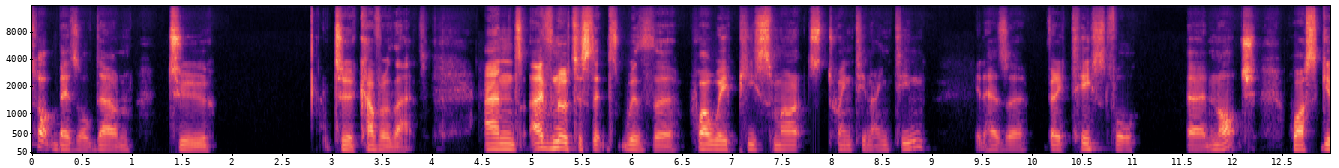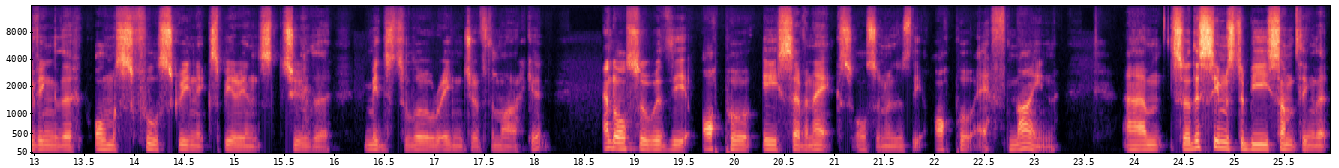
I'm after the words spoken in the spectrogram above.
top bezel down to to cover that. And I've noticed it with the Huawei P Smarts 2019. It has a very tasteful uh, notch, whilst giving the almost full screen experience to the mid to low range of the market and also with the Oppo A7X, also known as the Oppo F9. Um, so this seems to be something that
